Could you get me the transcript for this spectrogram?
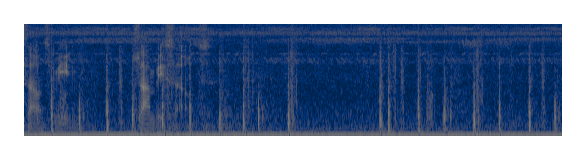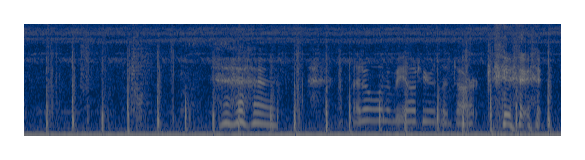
sounds mean zombie sounds. I don't want to be out here in the dark.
